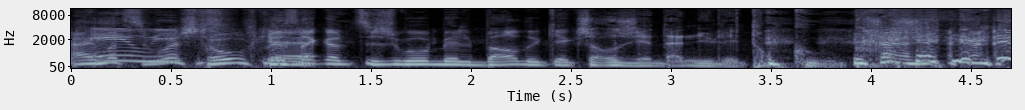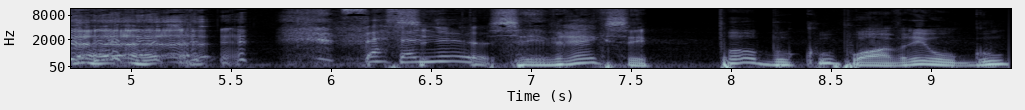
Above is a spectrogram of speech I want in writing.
Ah, moi, Eh tu oui. vois, je trouve que ça comme tu joues au billboard ou quelque chose, j'ai d'annuler ton coup. ça s'annule. c'est vrai que c'est pas beaucoup poivré au goût.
